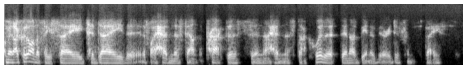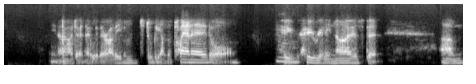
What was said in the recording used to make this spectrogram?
I mean, I could honestly say today that if I hadn't have found the practice and I hadn't have stuck with it, then I'd be in a very different space. You know, I don't know whether I'd even still be on the planet or mm. who hmm. who really knows. But um,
